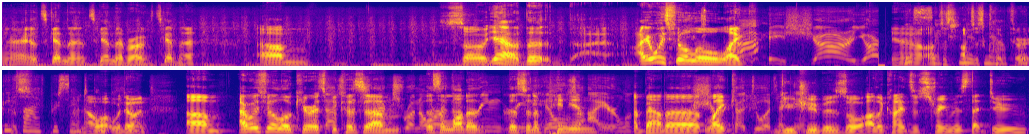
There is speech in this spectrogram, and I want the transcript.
alright, it's getting there. It's getting there, bro. It's getting there. Um. So yeah, the I, I always feel a little like Aye, sure, you're... yeah. I'll just I'll just click through because I 45% know what we're doing. Um, I always feel a little curious because um, there's a lot of there's an green hills of opinion about uh like to do it again. YouTubers or other kinds of streamers that do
